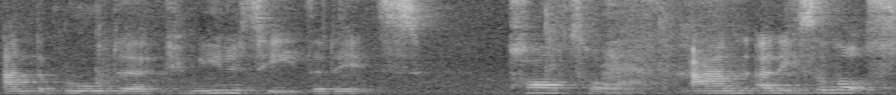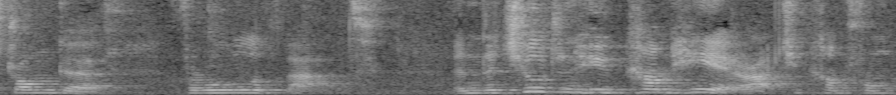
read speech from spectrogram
and the broader community that it's part of. And, and it's a lot stronger for all of that. And the children who come here actually come from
